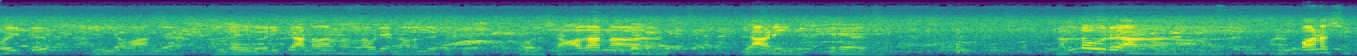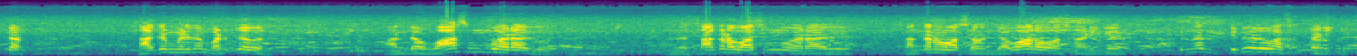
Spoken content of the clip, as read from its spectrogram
போயிட்டு நீங்கள் வாங்க. அங்கே இது வரைக்கும் அன்னதானம் நல்லபடியாக நடந்துட்டு இருக்கு. ஒரு சாதாரண யானை கிடையாது. நல்ல ஒரு அன்பான சித்தர். சாக்கடைமேடு தான் படுத்தவர். அந்த வாசமும் வராது. அந்த சாக்கடை வாசமும் வராது. சந்தன வாசம் ஜவார வாசம் அடிக்கும். சின்ன திருநூறு வாசம் அடிக்கும்.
